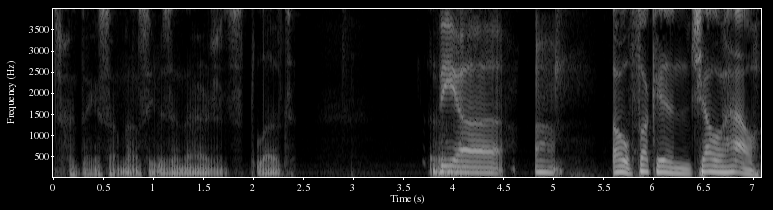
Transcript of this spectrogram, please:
trying to think of something else he was in there. I just loved. The uh, um, Oh, fucking Shallow Hal.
